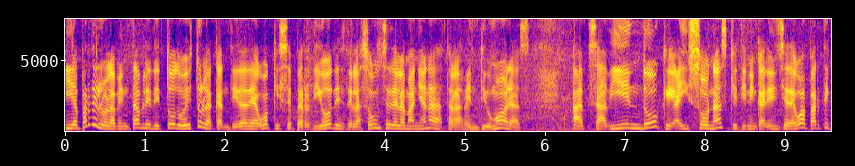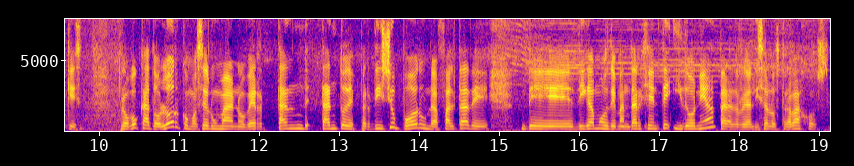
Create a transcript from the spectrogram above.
Y aparte lo lamentable de todo esto, la cantidad de agua que se perdió desde las 11 de la mañana hasta las 21 horas sabiendo que hay zonas que tienen carencia de agua, aparte que provoca dolor como ser humano ver tan, tanto desperdicio por una falta de, de, digamos, de mandar gente idónea para realizar los trabajos.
